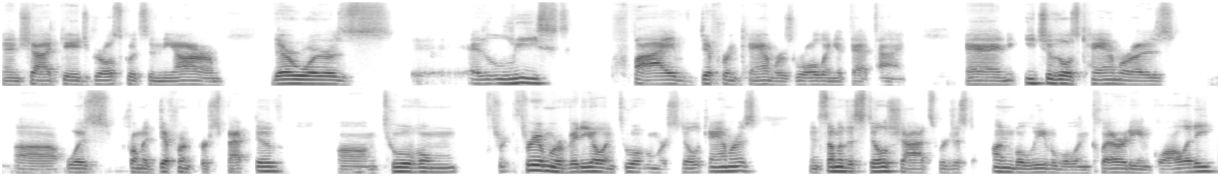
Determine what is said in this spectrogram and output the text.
and shot Gage Grosskreutz in the arm, there was at least five different cameras rolling at that time. And each of those cameras uh, was from a different perspective. Um, two of them, th- three of them were video, and two of them were still cameras. And some of the still shots were just unbelievable in clarity and quality.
